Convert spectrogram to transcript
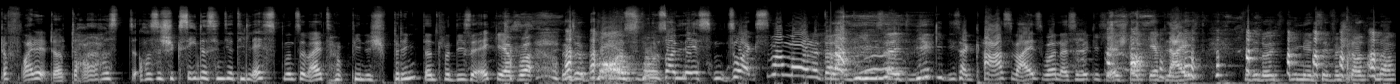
da vorne, da, da hast, hast du schon gesehen, das sind ja die Lesben und so weiter. Und Biene springt dann von dieser Ecke hervor und so, was, wo sind Lesben? Sag's mir mal. Und dann haben die Jungs halt wirklich, die sind weiß geworden, also wirklich äh, stark erbleicht, für die Leute, die mir jetzt nicht verstanden haben.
